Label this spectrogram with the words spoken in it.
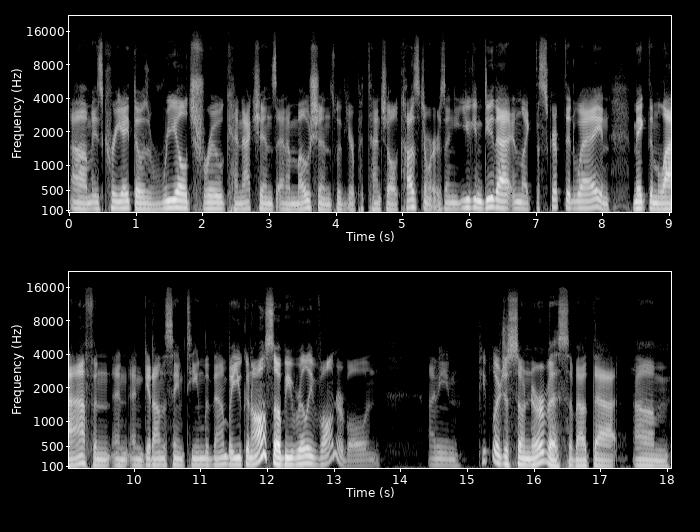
um, is create those real, true connections and emotions with your potential customers. And you can do that in like the scripted way and make them laugh and, and, and get on the same team with them. But you can also be really vulnerable. And I mean, people are just so nervous about that. Um,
